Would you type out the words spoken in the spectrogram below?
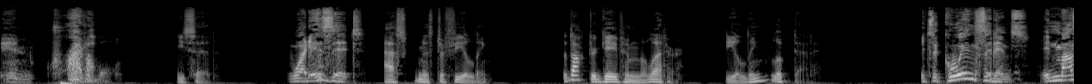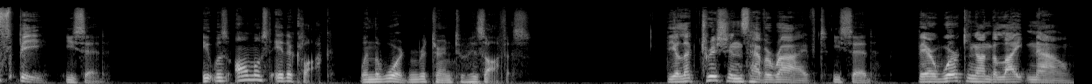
Incredible, he said. What is it? asked Mr. Fielding. The doctor gave him the letter. Fielding looked at it. It's a coincidence. It must be, he said. It was almost eight o'clock when the warden returned to his office. The electricians have arrived, he said. They are working on the light now.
